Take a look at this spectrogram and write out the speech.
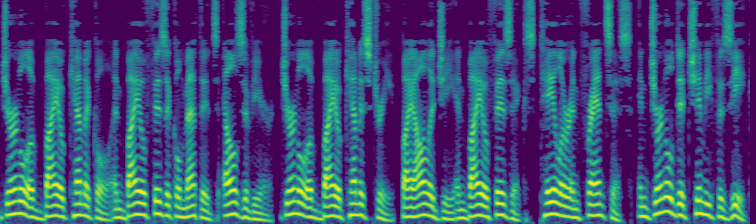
Journal of Biochemical and Biophysical Methods Elsevier, Journal of Biochemistry, Biology and Biophysics Physics Taylor and Francis, and Journal de Chimie Physique,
